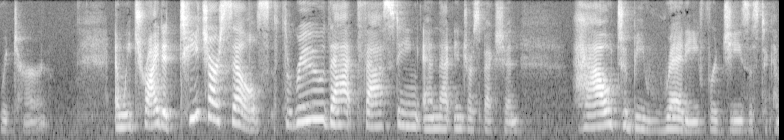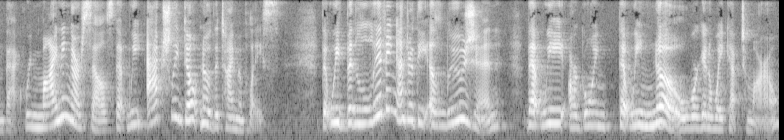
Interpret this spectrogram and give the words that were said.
return. And we try to teach ourselves through that fasting and that introspection how to be ready for jesus to come back reminding ourselves that we actually don't know the time and place that we've been living under the illusion that we are going that we know we're going to wake up tomorrow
